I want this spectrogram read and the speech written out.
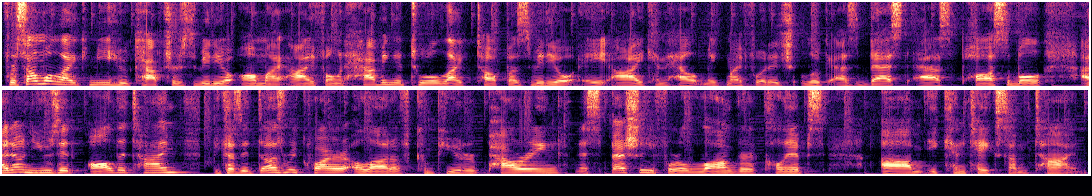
For someone like me who captures video on my iPhone, having a tool like Topaz Video AI can help make my footage look as best as possible. I don't use it all the time because it does require a lot of computer powering, especially for longer clips um, it can take some time.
